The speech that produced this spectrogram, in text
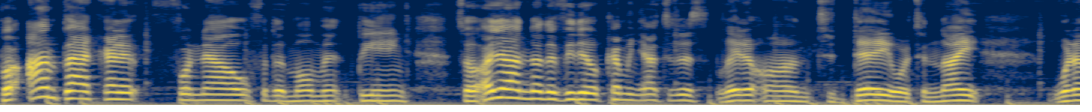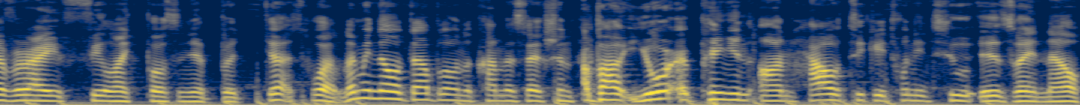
But I'm back at it for now, for the moment being. So, I got another video coming after this later on today or tonight whenever I feel like posting it. But guess what? Let me know down below in the comment section about your opinion on how 2K22 is right now,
